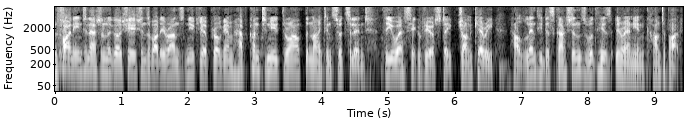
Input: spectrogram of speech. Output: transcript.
And finally, international negotiations about Iran's nuclear program have continued throughout the night in Switzerland. The U.S. Secretary of State John Kerry held lengthy discussions with his Iranian counterpart.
